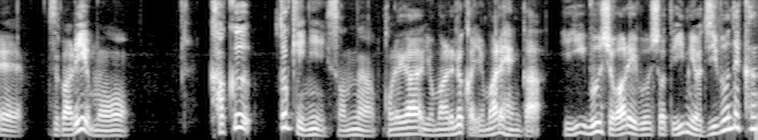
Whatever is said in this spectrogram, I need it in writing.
えー、ズバリもう、書く時にそんなこれが読まれるか読まれへんかいい文章悪い文章って意味を自分で考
